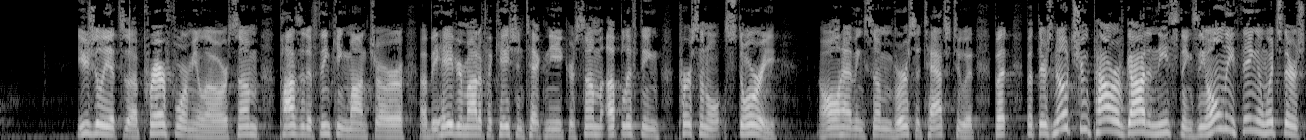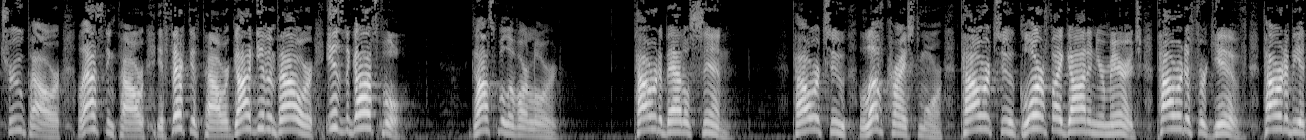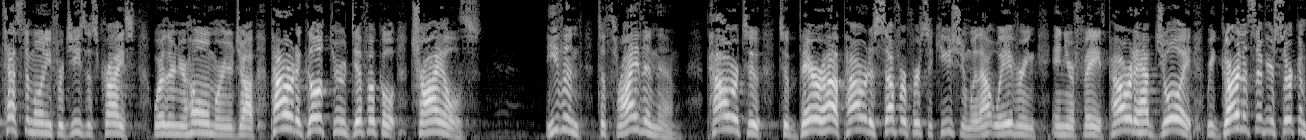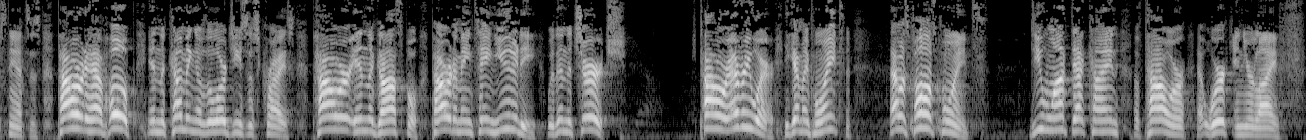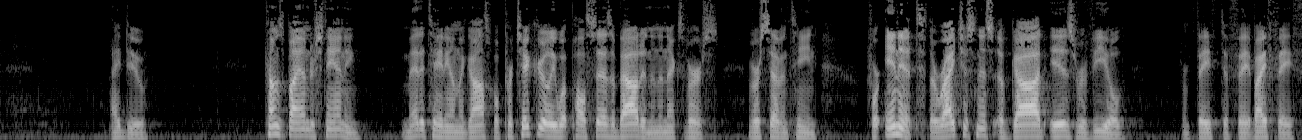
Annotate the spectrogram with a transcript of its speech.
Usually it's a prayer formula or some positive thinking mantra or a behavior modification technique or some uplifting personal story, all having some verse attached to it. But, but there's no true power of God in these things. The only thing in which there's true power, lasting power, effective power, God-given power is the gospel. Gospel of our Lord. Power to battle sin power to love Christ more, power to glorify God in your marriage, power to forgive, power to be a testimony for Jesus Christ, whether in your home or in your job, power to go through difficult trials, even to thrive in them power to, to bear up, power to suffer persecution without wavering in your faith, power to have joy regardless of your circumstances, power to have hope in the coming of the Lord Jesus Christ, power in the gospel, power to maintain unity within the church. Power everywhere. You get my point? That was Paul's point. Do you want that kind of power at work in your life? I do. It comes by understanding meditating on the gospel, particularly what Paul says about it in the next verse, verse 17. For in it the righteousness of God is revealed from faith to faith by faith.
